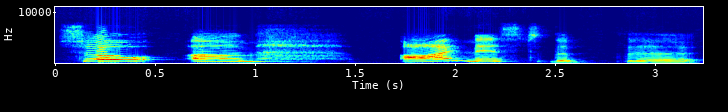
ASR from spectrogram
So, um, I missed the the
